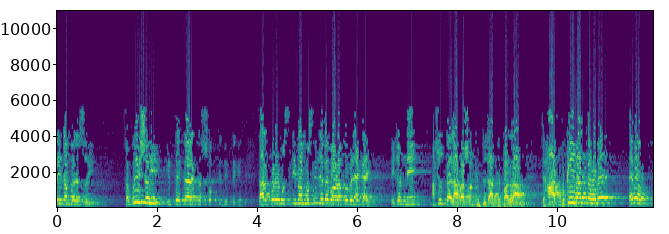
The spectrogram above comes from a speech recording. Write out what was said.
দুই নম্বরে সহি। সবগুলি সহি, কিন্তু এটার একটা শক্তির দিক থেকে। তারপরে মুসলিম আর মুসলিম যেটা বর্ণনা করবেন একাই। এই জন্যে আসুন তাহলে আমরা সংক্ষিপ্ত জানতে পারলাম যে হাত বুকেই বাঁধতে হবে এবং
